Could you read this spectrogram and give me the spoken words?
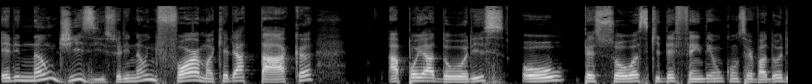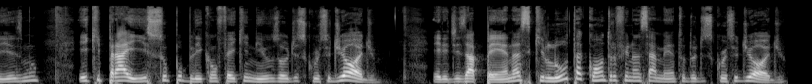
ele não diz isso, ele não informa que ele ataca apoiadores ou pessoas que defendem o um conservadorismo e que, para isso, publicam fake news ou discurso de ódio. Ele diz apenas que luta contra o financiamento do discurso de ódio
